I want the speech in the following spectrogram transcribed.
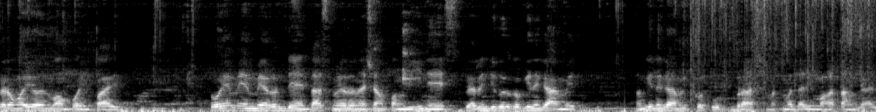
pero ngayon 1.5. 2 mm meron din, tapos meron na siyang panglinis, pero hindi ko ito ginagamit. Ang ginagamit ko toothbrush, mas madaling makatanggal.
